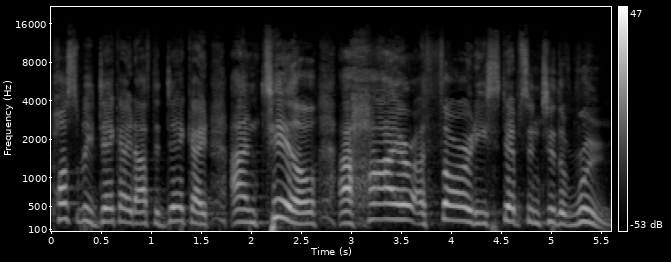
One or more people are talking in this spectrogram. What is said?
possibly decade after decade, until a higher authority steps into the room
